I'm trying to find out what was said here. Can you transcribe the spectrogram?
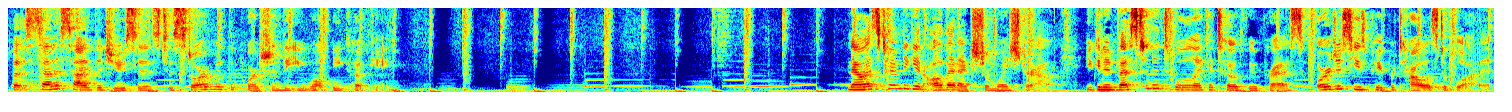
but set aside the juices to store with the portion that you won't be cooking. Now it's time to get all that extra moisture out. You can invest in a tool like a tofu press, or just use paper towels to blot it.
